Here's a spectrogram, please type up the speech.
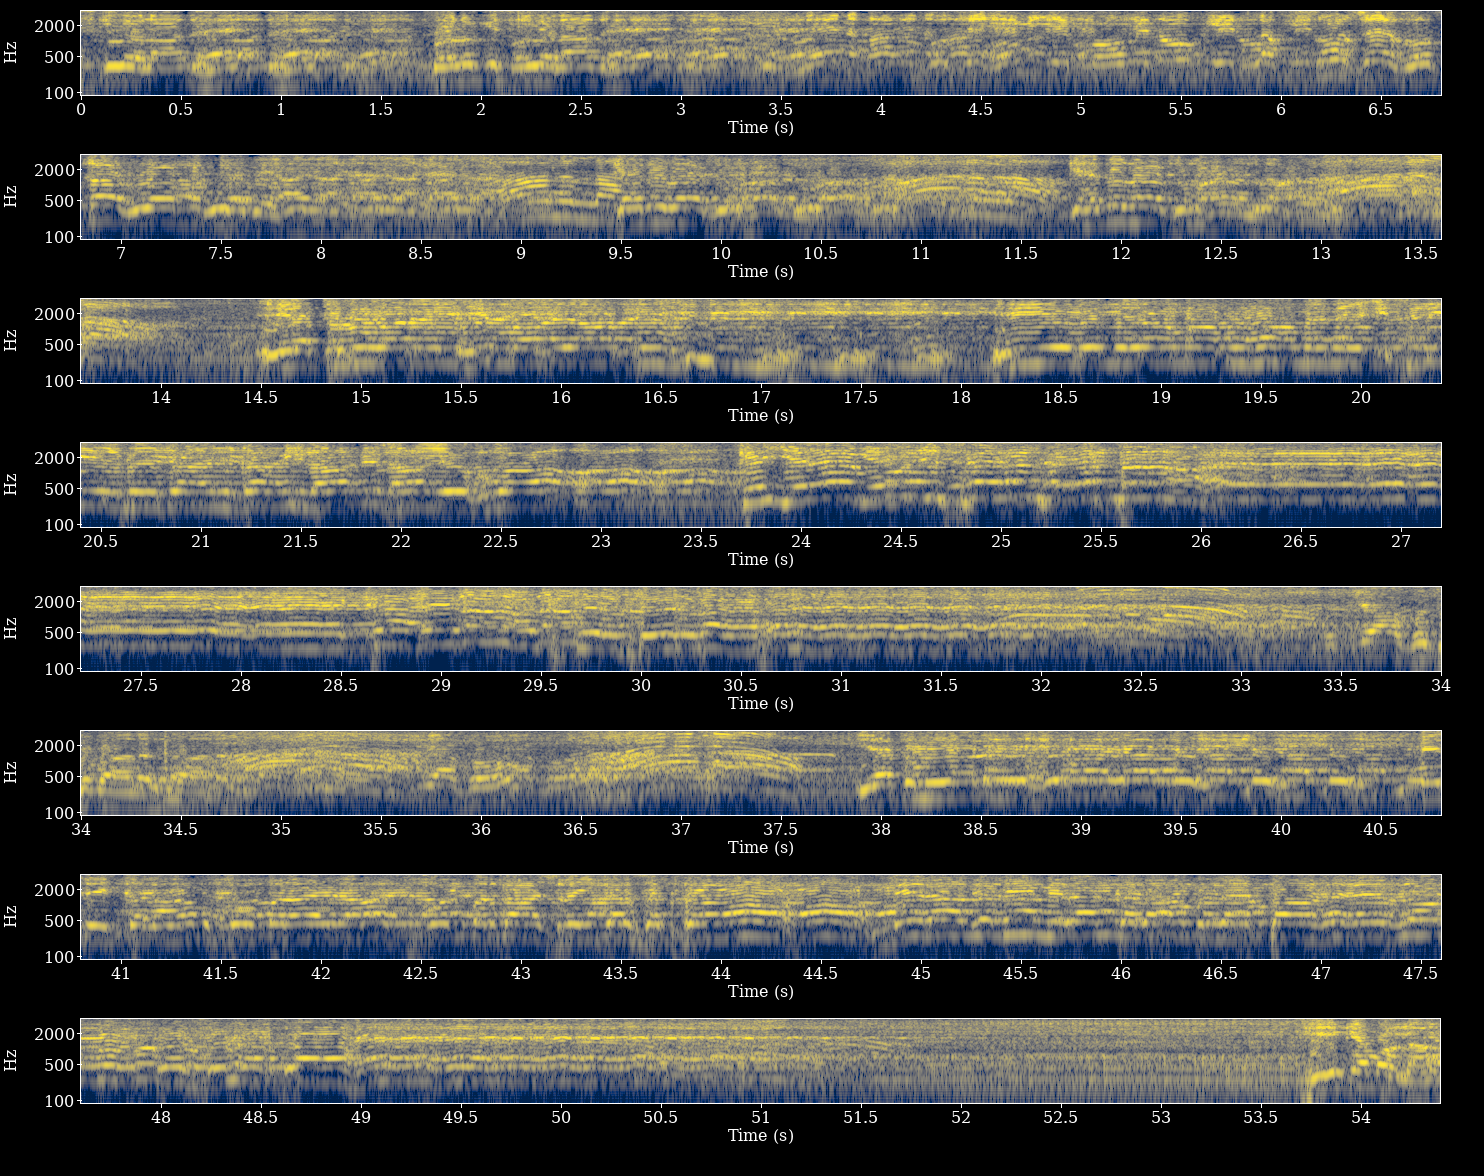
کس کی اولاد ہے؟ بولو کس کی اولاد ہے؟ سے ہم یہ مومنوں کے نفسوں سے ہوتا ہوا مکے میں آیا کہہ دو ذرا سبحان اللہ۔ کہہ دو ذرا سبحان اللہ۔ یتلو علیہم آیاتی یہ میرا میں نے اس لیے بھیجا ان کا علاج اس لیے ہوا۔ کیا ہو؟ یا تم میرے کلام کو برائے راست کوئی برداشت نہیں کر سکتا۔ میرا نبی میرا کلام لیتا ہے لوگوں کو سناتا ہے۔ ٹھیک ہے بولا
